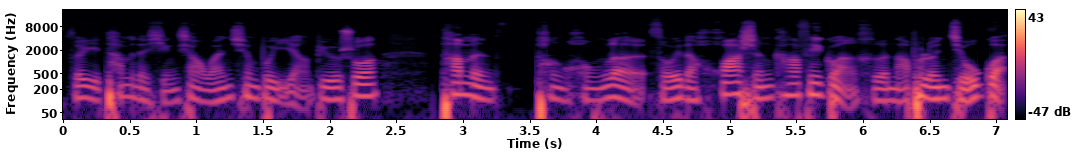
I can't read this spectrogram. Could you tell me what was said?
所以他们的形象完全不一样。比如说，他们捧红了所谓的花神咖啡馆和拿破仑酒馆。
